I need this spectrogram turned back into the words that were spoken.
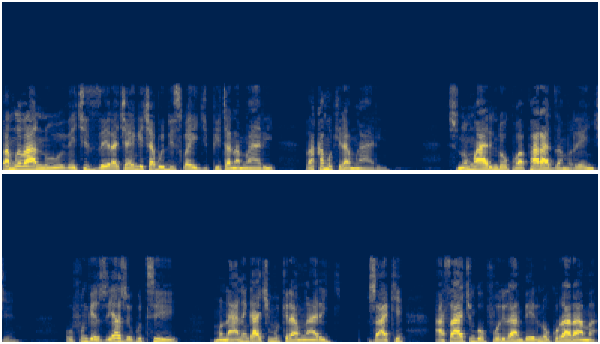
vamwe vanhu vechizera chainge chabudiswa ijipita namwari vakamukira mwari. Zvino mwari ndokuvaparadza murenje. Ufunge zviya zvekuti munhu anenge achimukira mwari zvake asi achingopfuurira mberi nokurarama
